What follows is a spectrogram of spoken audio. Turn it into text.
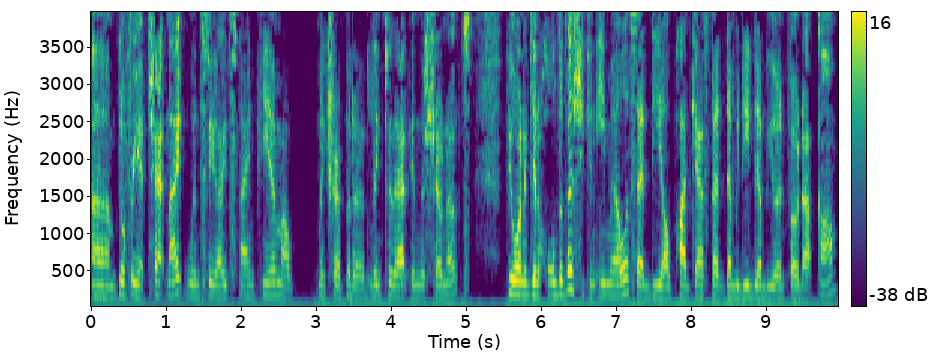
Um, don't forget chat night, Wednesday nights, 9 p.m. I'll make sure I put a link to that in the show notes. If you want to get a hold of us, you can email us at dlpodcast at wdwinfo.com.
